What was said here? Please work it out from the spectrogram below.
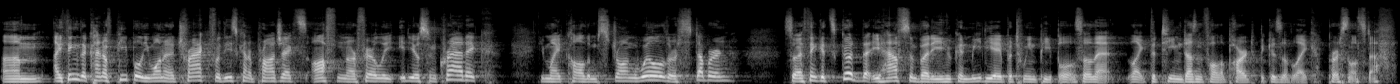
Um, I think the kind of people you want to attract for these kind of projects often are fairly idiosyncratic. You might call them strong-willed or stubborn. So I think it's good that you have somebody who can mediate between people so that like the team doesn't fall apart because of like personal stuff.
